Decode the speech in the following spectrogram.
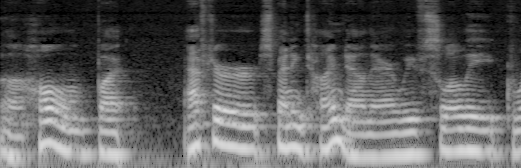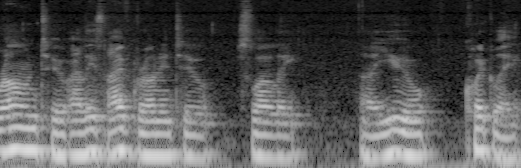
uh, home, but after spending time down there, we've slowly grown to, at least I've grown into slowly, uh, you quickly,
